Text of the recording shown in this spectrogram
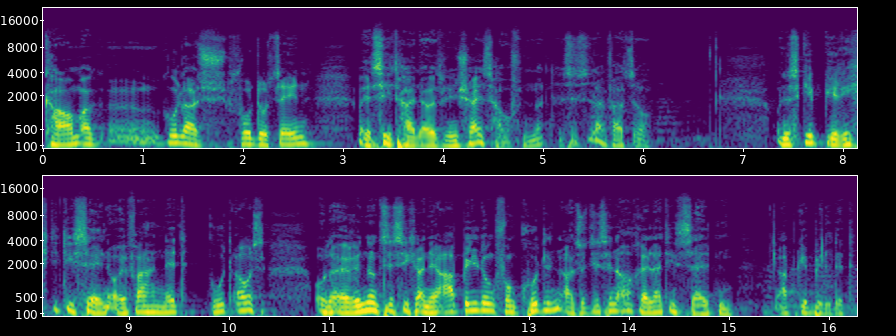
kaum ein Gulaschfoto sehen, weil es sieht halt aus wie ein Scheißhaufen. Ne? Das ist einfach so. Und es gibt Gerichte, die sehen einfach nicht gut aus. Oder erinnern Sie sich an eine Abbildung von Kuddeln? Also die sind auch relativ selten abgebildet.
